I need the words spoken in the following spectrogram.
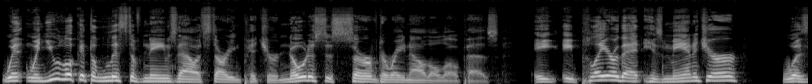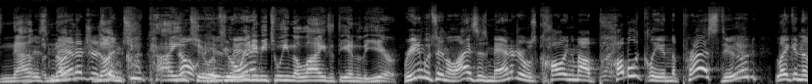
when when you look at the list of names now at starting pitcher, notice is served to Reynaldo Lopez, a a player that his manager was not His none, manager's none too kind no, to. If you're reading between the lines at the end of the year, Reading between the lines, his manager was calling him out publicly in the press, dude. Like in the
